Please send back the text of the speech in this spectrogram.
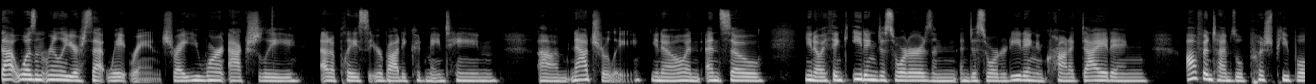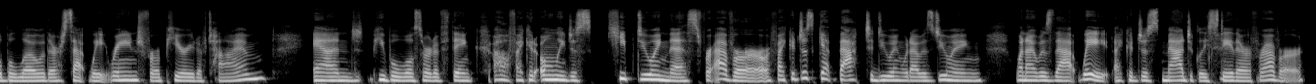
that wasn't really your set weight range, right? You weren't actually at a place that your body could maintain um, naturally, you know? And, and so, you know, I think eating disorders and, and disordered eating and chronic dieting oftentimes will push people below their set weight range for a period of time. And people will sort of think, oh, if I could only just keep doing this forever, or if I could just get back to doing what I was doing when I was that weight, I could just magically stay there forever.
